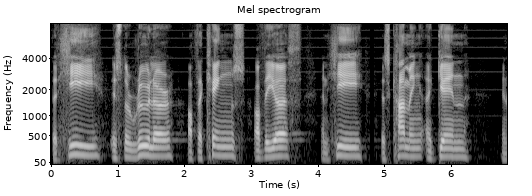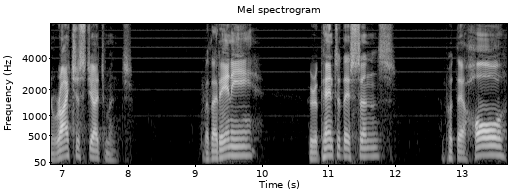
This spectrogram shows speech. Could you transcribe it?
that he is the ruler of the kings of the earth, and he is coming again in righteous judgment. But that any who repent of their sins and put their whole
